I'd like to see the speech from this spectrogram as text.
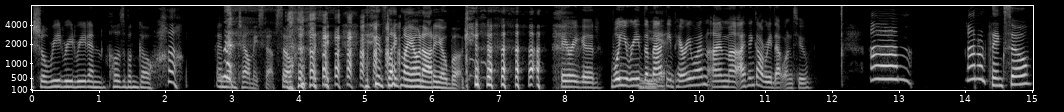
she'll read, read, read, and close the book and go, huh, and then tell me stuff. So it's like my own audiobook. Very good. Will you read the Yeah. Matthew Perry one? I'm. Uh, I think I'll read that one too. Um, I don't think so.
